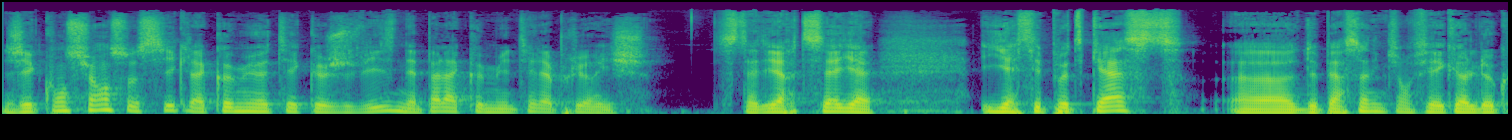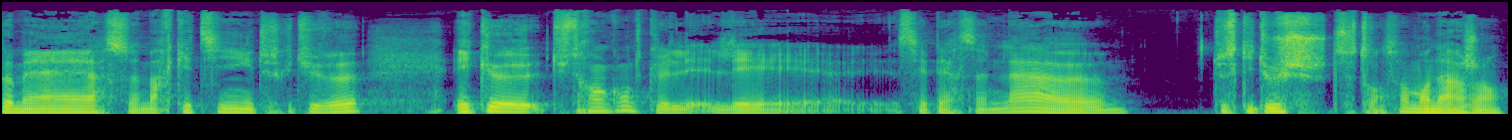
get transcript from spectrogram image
j'ai conscience aussi que la communauté que je vise n'est pas la communauté la plus riche. C'est-à-dire tu sais il y a il y a ces podcasts euh, de personnes qui ont fait école de commerce, marketing et tout ce que tu veux et que tu te rends compte que les, les ces personnes-là euh, tout ce qui touche se transforme en argent.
